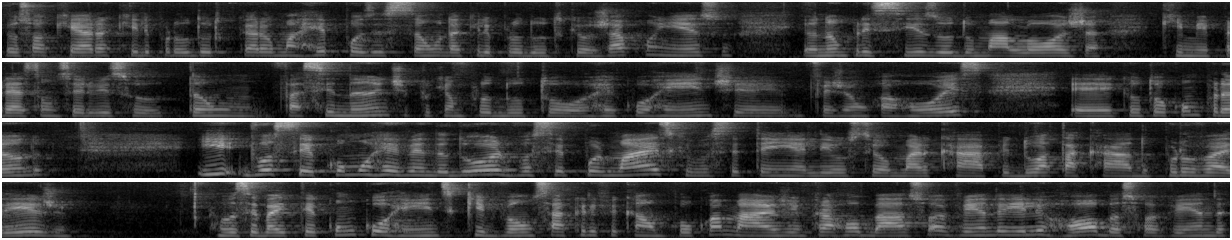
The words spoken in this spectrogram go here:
eu só quero aquele produto, quero uma reposição daquele produto que eu já conheço, eu não preciso de uma loja que me presta um serviço tão fascinante, porque é um produto recorrente, feijão com arroz, é, que eu estou comprando. E você, como revendedor, você por mais que você tenha ali o seu markup do atacado para o varejo, você vai ter concorrentes que vão sacrificar um pouco a margem para roubar a sua venda e ele rouba a sua venda,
